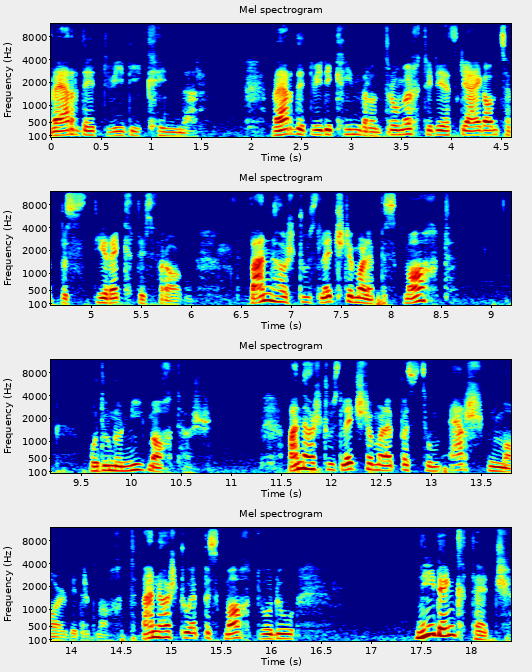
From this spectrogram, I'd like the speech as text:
Werdet wie die Kinder werdet wie die Kinder. Und darum möchte ich dir jetzt gleich ganz etwas Direktes fragen. Wann hast du das letzte Mal etwas gemacht, wo du noch nie gemacht hast? Wann hast du das letzte Mal etwas zum ersten Mal wieder gemacht? Wann hast du etwas gemacht, wo du nie gedacht hättest,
